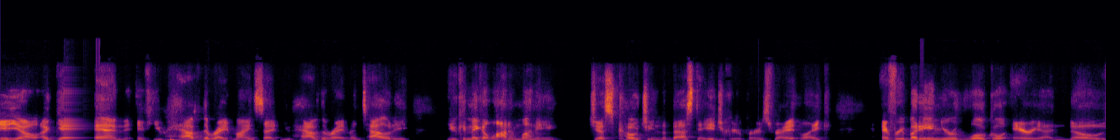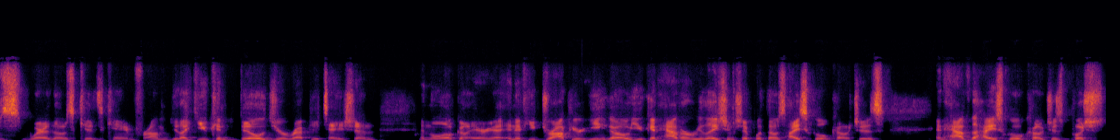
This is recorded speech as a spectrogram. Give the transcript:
you know, again, if you have the right mindset, you have the right mentality, you can make a lot of money just coaching the best age groupers, right? Like everybody in your local area knows where those kids came from. You like you can build your reputation in the local area. And if you drop your ego, you can have a relationship with those high school coaches and have the high school coaches push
